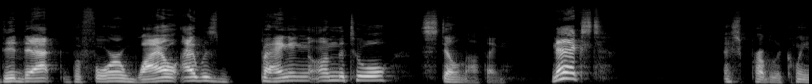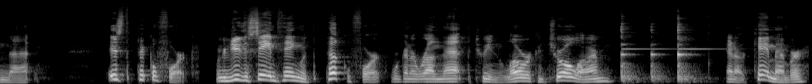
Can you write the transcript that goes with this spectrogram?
did that before while I was banging on the tool. Still nothing. Next, I should probably clean that, is the pickle fork. We're gonna do the same thing with the pickle fork. We're gonna run that between the lower control arm and our K-member.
